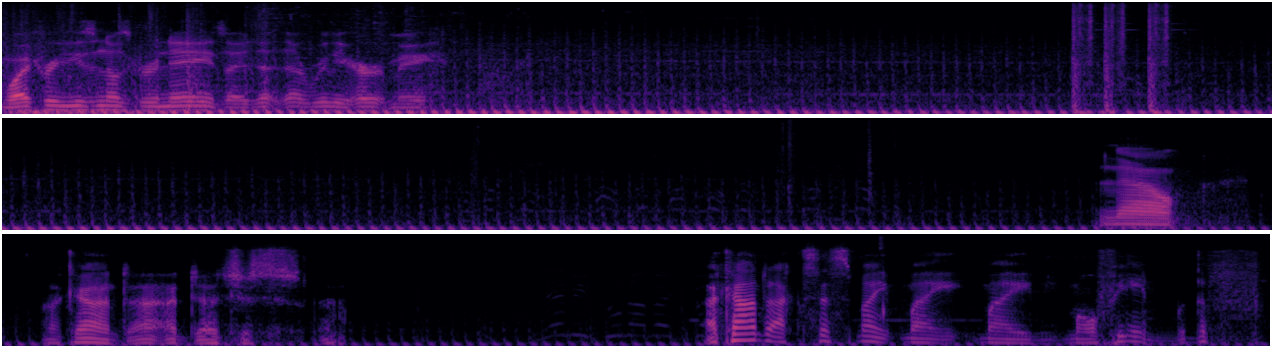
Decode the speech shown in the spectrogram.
Why you using those grenades? I, that, that really hurt me. Now. I can't. I, I, I just. I can't access my my my morphine. What the? F-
